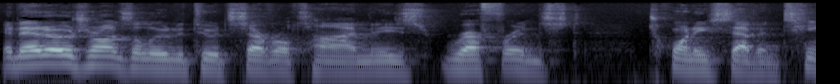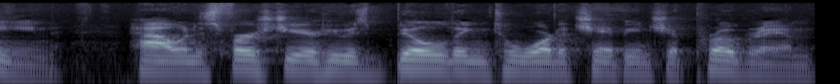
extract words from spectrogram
And Ed Orgeron's alluded to it several times, and he's referenced 2017, how in his first year he was building toward a championship program.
